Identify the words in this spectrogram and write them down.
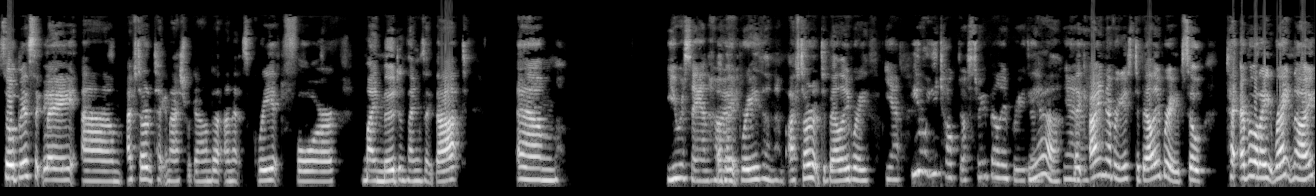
So basically, um, I've started taking ashwagandha and it's great for my mood and things like that. Um, You were saying how about breathing. I started to belly breathe. yeah you you talked us through belly breathing. Yeah. Yeah. Like I never used to belly breathe. So t- everybody right now,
